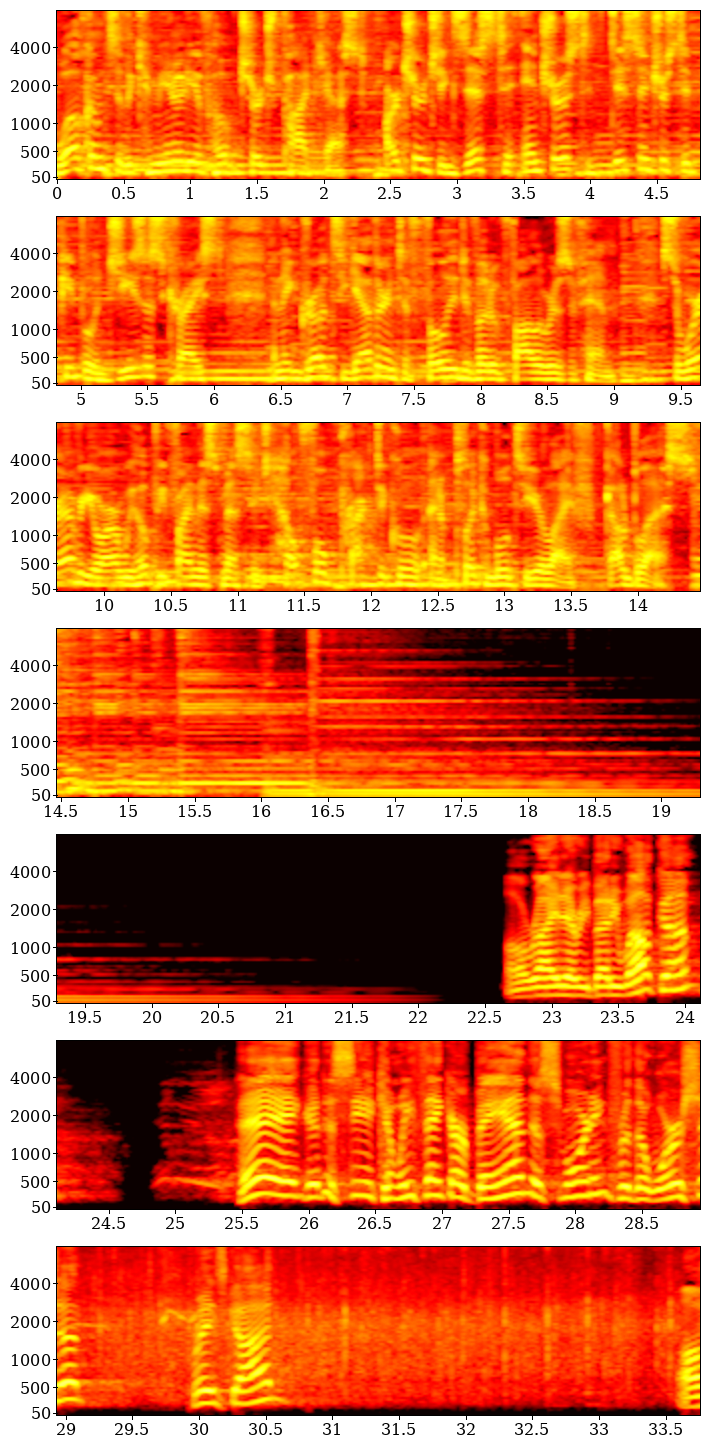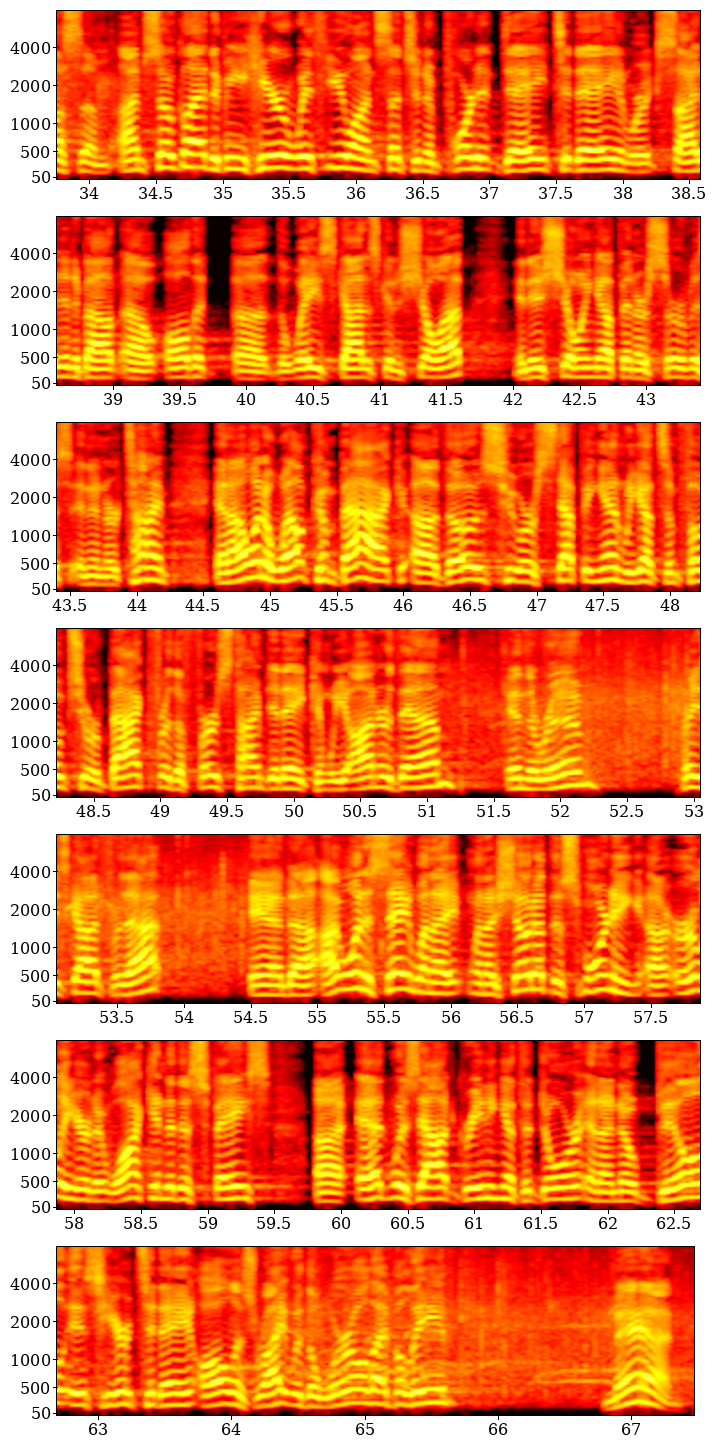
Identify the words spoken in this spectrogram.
Welcome to the Community of Hope Church podcast. Our church exists to interest disinterested people in Jesus Christ and then grow together into fully devoted followers of Him. So, wherever you are, we hope you find this message helpful, practical, and applicable to your life. God bless. All right, everybody, welcome. Hey, good to see you. Can we thank our band this morning for the worship? Praise God. Awesome. I'm so glad to be here with you on such an important day today, and we're excited about uh, all that uh, the ways God is going to show up and is showing up in our service and in our time. And I want to welcome back uh, those who are stepping in. We got some folks who are back for the first time today. Can we honor them in the room? Praise God for that. And uh, I want to say when I when I showed up this morning uh, earlier to walk into this space, uh, Ed was out greeting at the door, and I know Bill is here today. All is right with the world, I believe. Man,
